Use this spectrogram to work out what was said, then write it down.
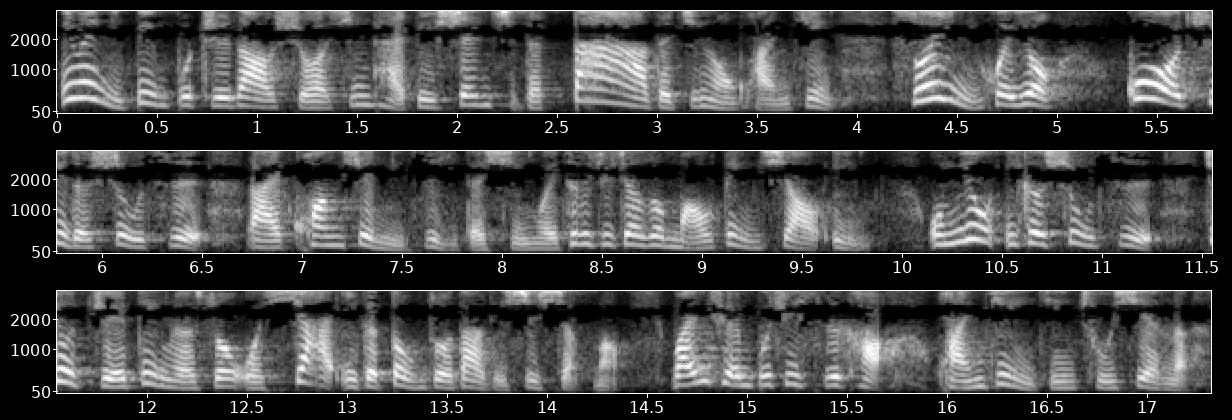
因为你并不知道说新台币升值的大的金融环境，所以你会用过去的数字来框限你自己的行为，这个就叫做锚定效应。我们用一个数字就决定了说我下一个动作到底是什么，完全不去思考环境已经出现了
